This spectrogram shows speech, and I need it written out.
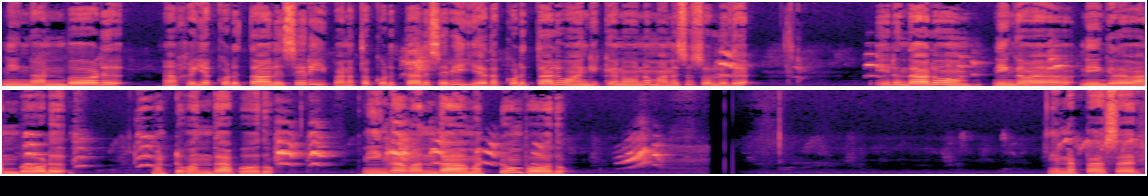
நீங்கள் அன்போடு நகையை கொடுத்தாலும் சரி பணத்தை கொடுத்தாலும் சரி எதை கொடுத்தாலும் வாங்கிக்கணும்னு மனசு சொல்லுது. இருந்தாலும் நீங்கள் நீங்கள் அன்போடு மட்டும் வந்தால் போதும். நீங்கள் வந்தால் மட்டும் போதும். என்னப்பா சரி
